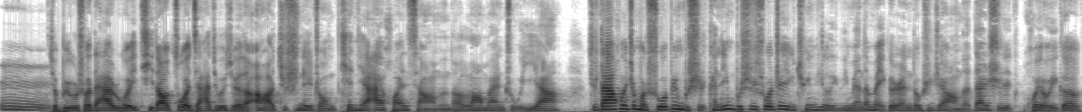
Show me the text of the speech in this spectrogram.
嗯，就比如说，大家如果一提到作家，就会觉得啊，就是那种天天爱幻想的浪漫主义啊，就大家会这么说，并不是肯定不是说这个群体里面的每个人都是这样的，但是会有一个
